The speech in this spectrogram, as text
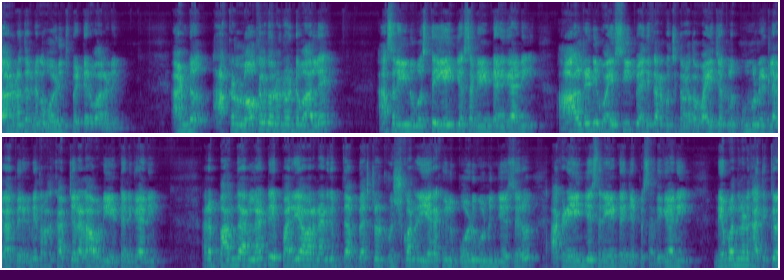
దారుణ దారుణంగా ఓడించి పెట్టారు వాళ్ళని. అండ్ అక్కడ లోకల్గా ఉన్నటువంటి వాళ్ళే అసలు ఈయన వస్తే ఏం చేస్తాడు ఏంటి అని కానీ ఆల్రెడీ వైసీపీ అధికారికి వచ్చిన తర్వాత వైజాగ్లో భూముల రేట్లు ఎలా పెరిగినాయి తర్వాత కబ్జాలు ఎలా ఉన్నాయి ఏంటని కానీ అరే బంగారు లాంటి పర్యావరణానికి ద బెస్ట్ రుషికొండ ఏ రకమైన బోడిగుండం చేశారు అక్కడ ఏం చేశారు ఏంటి అని చెప్పేసి అది కానీ నిబంధనలకు అతిక్ర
